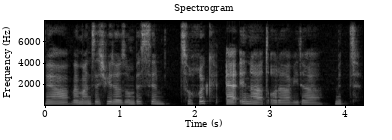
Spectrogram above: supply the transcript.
Ja, wenn man sich wieder so ein bisschen zurückerinnert oder wieder mit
